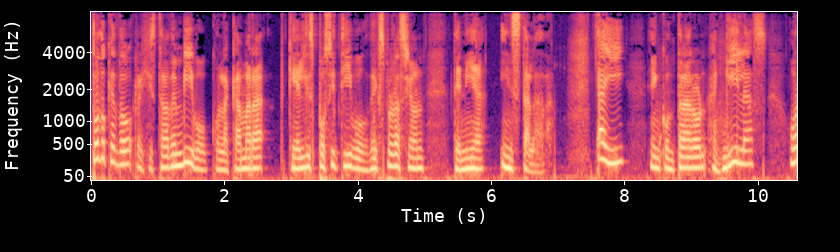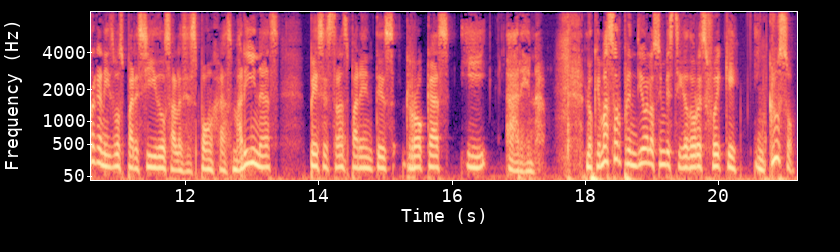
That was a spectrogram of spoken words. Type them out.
Todo quedó registrado en vivo con la cámara que el dispositivo de exploración tenía instalada. Ahí encontraron anguilas, organismos parecidos a las esponjas marinas, peces transparentes, rocas y arena. Lo que más sorprendió a los investigadores fue que, incluso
